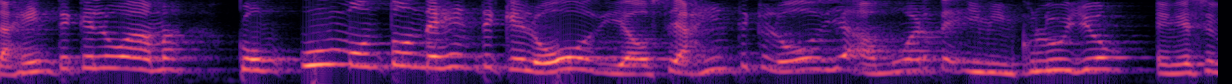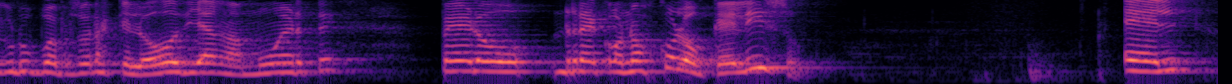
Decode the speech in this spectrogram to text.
la gente que lo ama con un montón de gente que lo odia, o sea, gente que lo odia a muerte y me incluyo en ese grupo de personas que lo odian a muerte, pero reconozco lo que él hizo. Él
